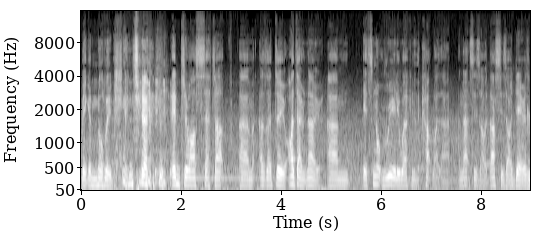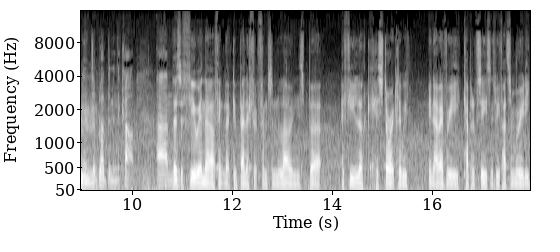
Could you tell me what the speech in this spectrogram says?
bigger knowledge into into our setup um, as I do. I don't know. Um, it's not really working in the cup like that, and that's his that's his idea, isn't it? Mm. To blood them in the cup. Um, There's a few in there I think that could benefit from some loans, but if you look historically, we've you know every couple of seasons we've had some really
